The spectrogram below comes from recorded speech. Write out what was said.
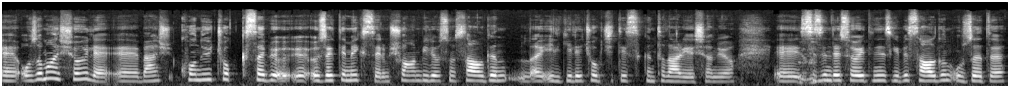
E, o zaman şöyle, e, ben şu konuyu çok kısa bir e, özetlemek isterim. Şu an biliyorsunuz salgınla ilgili çok ciddi sıkıntılar yaşanıyor. E, Sizin de söylediğiniz gibi salgın uzadı.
